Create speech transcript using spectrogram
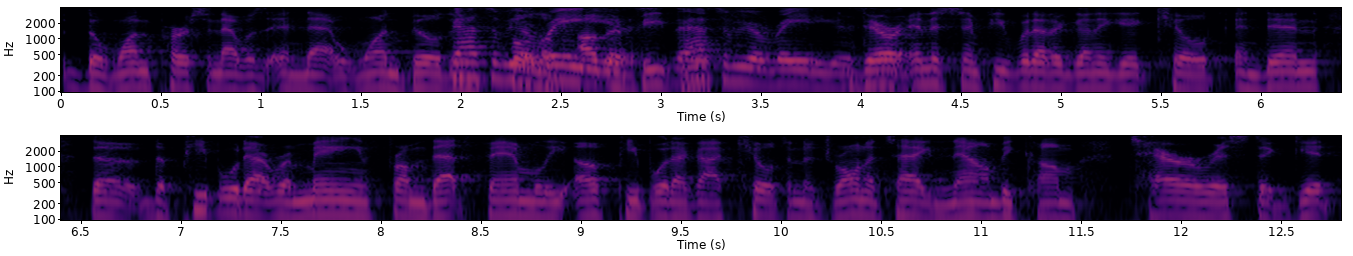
the one person that was in that one building There has to be a full of other radius. people, There has to be a radius There are innocent people that are going to get killed, and then the the people that remain from that family of people that got killed in the drone attack now become terrorists to get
